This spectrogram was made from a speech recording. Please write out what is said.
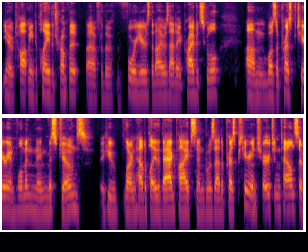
you know taught me to play the trumpet uh, for the four years that I was at a private school. Um, was a Presbyterian woman named Miss Jones who learned how to play the bagpipes and was at a Presbyterian church in town. So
